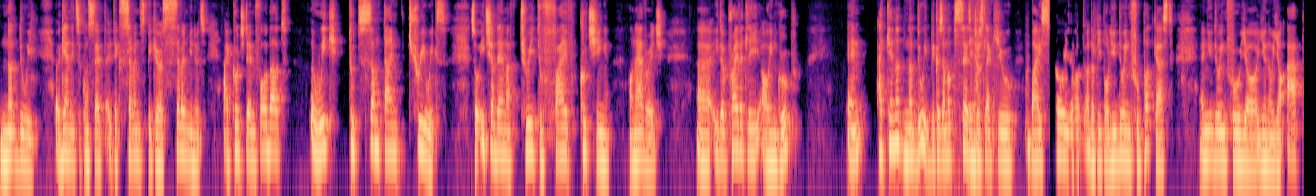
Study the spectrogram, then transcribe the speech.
not do it. Again, it's a concept. It takes seven speakers, seven minutes. I coach them for about a week to sometime three weeks. So each of them have three to five coaching on average, uh, either privately or in group. And I cannot not do it because I'm obsessed, yeah. just like you, by stories about other people. You're doing through podcast, and you're doing through your, you know, your app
